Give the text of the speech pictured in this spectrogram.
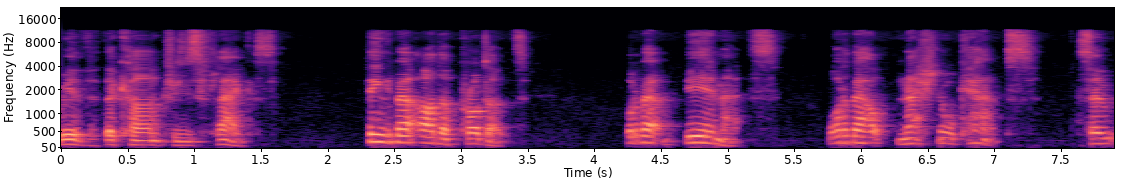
with the country's flags. Think about other products. What about beer mats? What about national caps? So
